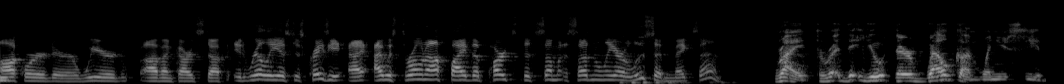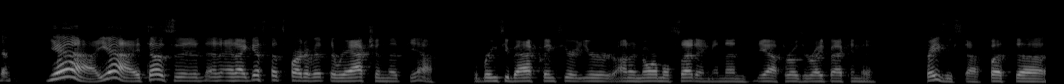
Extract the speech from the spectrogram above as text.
awkward or weird avant-garde stuff, it really is just crazy. I, I was thrown off by the parts that some suddenly are lucid and make sense. Right. You they're welcome when you see them. Yeah, yeah, it does, and, and I guess that's part of it. The reaction that yeah, it brings you back, thinks you're you're on a normal setting, and then yeah, throws you right back into crazy stuff. But uh,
